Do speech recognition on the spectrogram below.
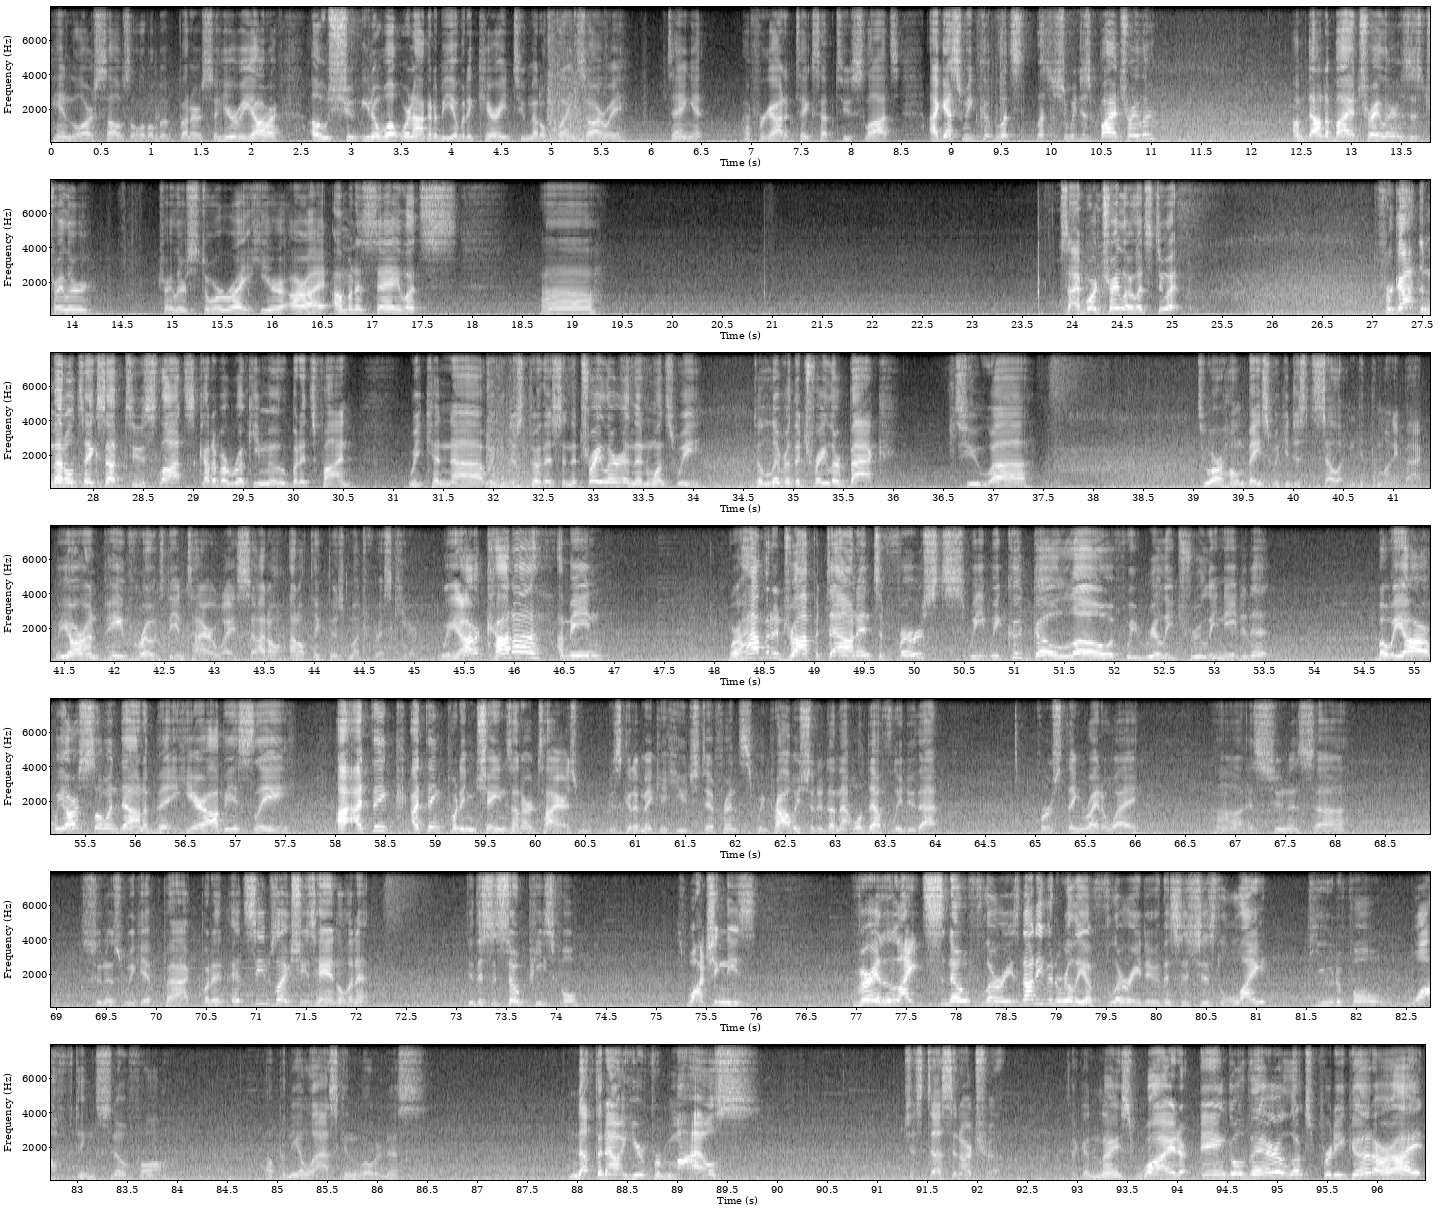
handle ourselves a little bit better. So here we are. Oh shoot, you know what? We're not going to be able to carry two metal planks, are we? Dang it. I forgot it takes up two slots. I guess we could, let's, let's, should we just buy a trailer? I'm down to buy a trailer. Is this trailer, trailer store right here? All right, I'm to say let's, uh, sideboard trailer, let's do it. Forgot the metal takes up two slots, kind of a rookie move, but it's fine. We can uh, we can just throw this in the trailer, and then once we deliver the trailer back to uh, to our home base, we can just sell it and get the money back. We are on paved roads the entire way, so I don't I don't think there's much risk here. We are kinda, I mean, we're having to drop it down into first. We, we could go low if we really truly needed it. But we are we are slowing down a bit here. Obviously, I, I think I think putting chains on our tires is going to make a huge difference. We probably should have done that. We'll definitely do that first thing right away uh, as soon as uh, as soon as we get back. But it, it seems like she's handling it. Dude, this is so peaceful. Just watching these Very light snow flurries. Not even really a flurry, dude. This is just light, beautiful, wafting snowfall up in the Alaskan wilderness. Nothing out here for miles. Just us and our truck. Take a nice wide angle there. Looks pretty good, all right.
